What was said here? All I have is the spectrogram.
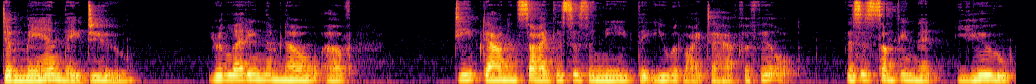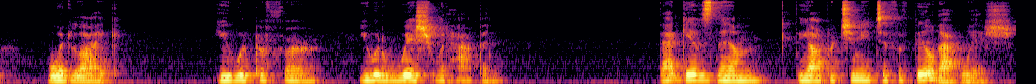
demand they do. You're letting them know of deep down inside, this is a need that you would like to have fulfilled. This is something that you would like, you would prefer, you would wish would happen. That gives them the opportunity to fulfill that wish,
